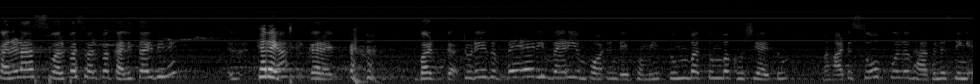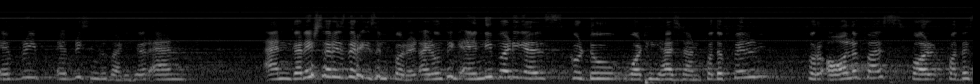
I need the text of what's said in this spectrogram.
ಕನ್ನಡ ಸ್ವಲ್ಪ ಸ್ವಲ್ಪ ಕಲಿತಾ ಇದ್ದೀನಿ Correct. ಕರೆಕ್ಟ್ ಬಟ್ ಟುಡೇ ಇಸ್ ಅ ವೆರಿ ವೆರಿ ಇಂಪಾರ್ಟೆಂಟ್ ಡೇ ಫಾರ್ ಮೀ ತುಂಬ ತುಂಬ ಖುಷಿ ಆಯಿತು ಮೈ ಹಾರ್ಟ್ ಇಸ್ ಸೋ ಫುಲ್ ಆಫ್ ಹ್ಯಾಪಿನೆಸ್ ಸಿಂಗ್ ಎವ್ರಿ ಎವ್ರಿ ಸಿಂಗಲ್ ಬಾಡಿ ಹಿಯರ್ ಆ್ಯಂಡ್ And Ganesh sir is the reason for it. I don't think anybody else could do what he has done for the film, for all of us, for, for this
